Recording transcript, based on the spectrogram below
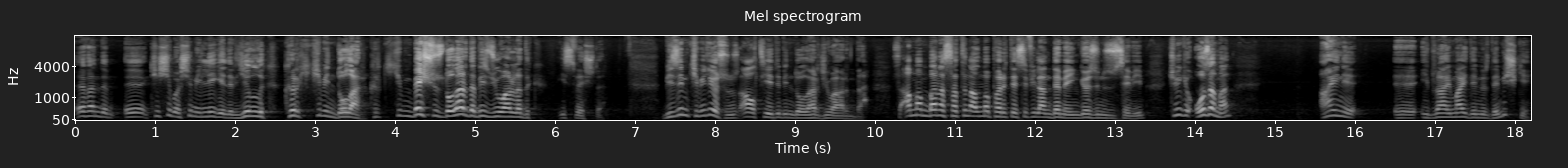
Efendim e, kişi başı milli gelir yıllık 42 bin dolar, 42 bin 500 dolar da biz yuvarladık İsveç'te. Bizimki biliyorsunuz 6-7 bin dolar civarında. Aman bana satın alma paritesi falan demeyin gözünüzü seveyim. Çünkü o zaman aynı e, İbrahim Aydemir demiş ki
